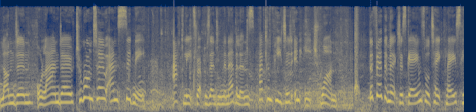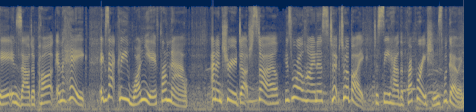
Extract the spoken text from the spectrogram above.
London, Orlando, Toronto and Sydney. Athletes representing the Netherlands have competed in each one. The fifth Invictus Games will take place here in Zuiderpark in The Hague, exactly one year from now. And in true Dutch style, His Royal Highness took to a bike to see how the preparations were going.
